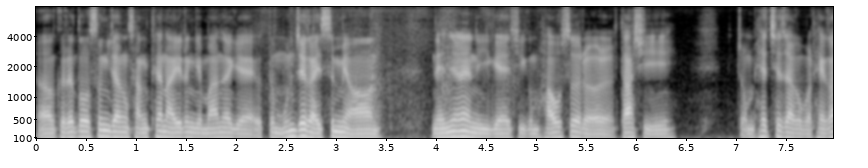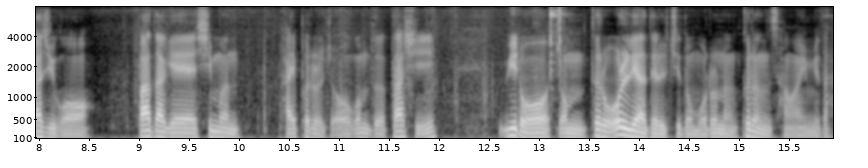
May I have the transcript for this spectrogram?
어, 그래도 성장 상태나 이런 게 만약에 어떤 문제가 있으면 내년에는 이게 지금 하우스를 다시 좀 해체 작업을 해가지고 바닥에 심은 파이프를 조금 더 다시 위로 좀 들어 올려야 될지도 모르는 그런 상황입니다.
